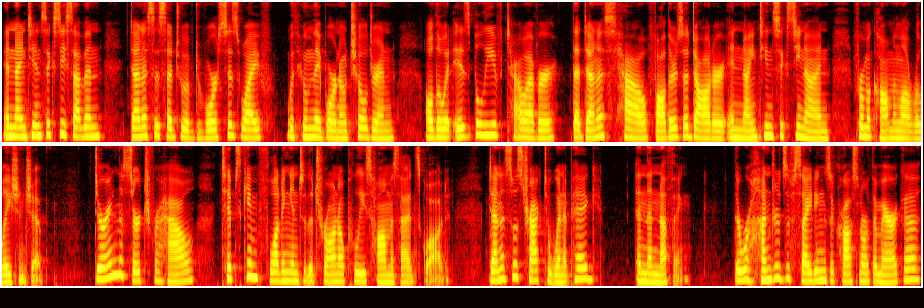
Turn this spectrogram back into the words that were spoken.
In 1967, Dennis is said to have divorced his wife, with whom they bore no children, although it is believed, however, that Dennis Howe fathers a daughter in 1969 from a common law relationship. During the search for Howe, tips came flooding into the Toronto Police Homicide Squad. Dennis was tracked to Winnipeg, and then nothing. There were hundreds of sightings across North America,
